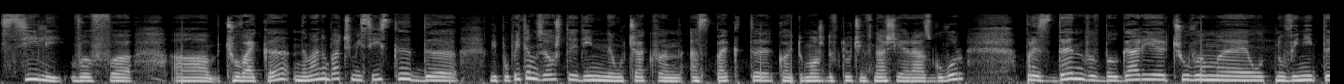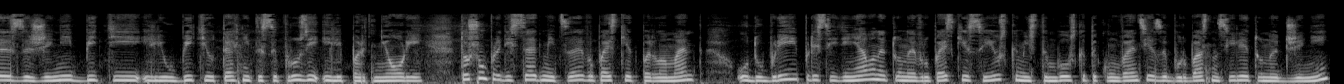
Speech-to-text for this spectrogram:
сили в а, а, човека. На мен обаче ми се иска да ви попитам за още един неочакван аспект, който може да включим в нашия разговор. През ден в България чуваме от новините за жени бити или убити от техните съпрузи или партньори. Точно преди седмица Европейският парламент одобри присъединяването на Европейския съюз към Истанбулската конвенция за борба с насилието над жени.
